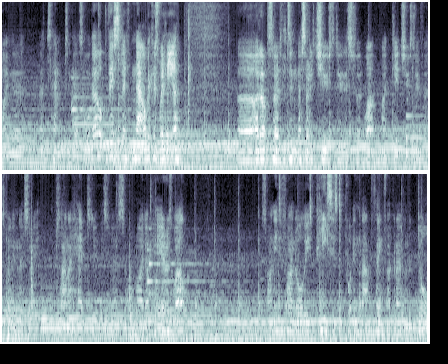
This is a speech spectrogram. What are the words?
not even going to attempt to go. So we'll go up this lift now because we're here. Uh, I don't certainly didn't necessarily choose to do this first. Well, I did choose to do it first, but I didn't necessarily plan ahead to do this first. So we'll ride up here as well. So I need to find all these pieces to put in that thing so I can open the door.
